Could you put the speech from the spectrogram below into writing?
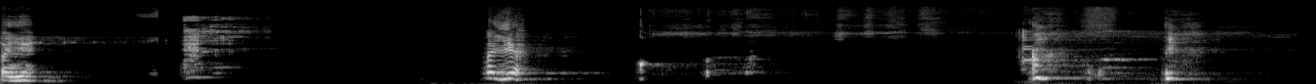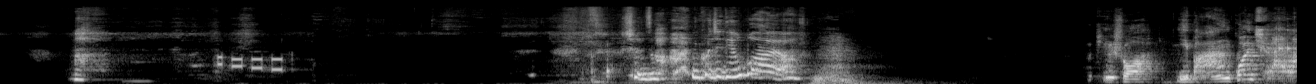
阿姨，阿姨，陈总，你快接电话呀！我听说你把安安关起来了，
